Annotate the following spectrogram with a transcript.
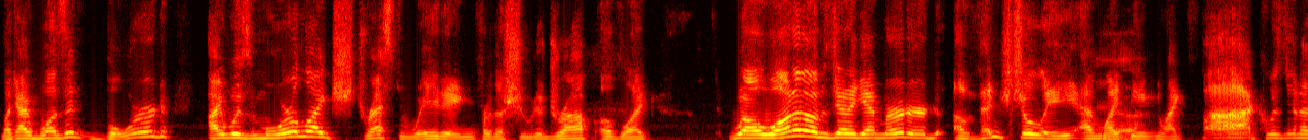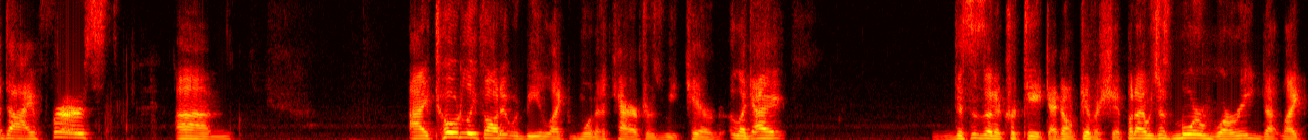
Like, I wasn't bored. I was more like stressed waiting for the shoe to drop of like, well, one of them's gonna get murdered eventually, and like Yeah. being like, fuck, who's gonna die first? Um, I totally thought it would be like one of the characters we cared. Like I, this isn't a critique. I don't give a shit, but I was just more worried that like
